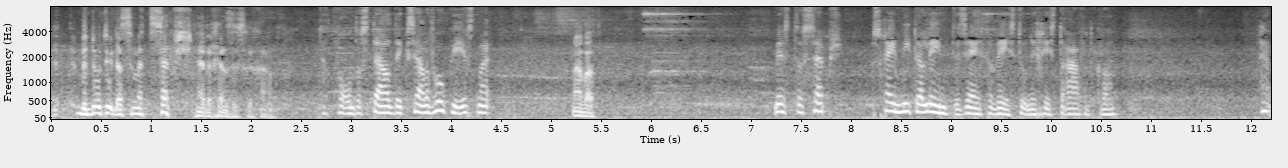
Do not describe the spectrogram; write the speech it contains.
Eh, Bedoelt u dat ze met Sepsch naar de grens is gegaan? Dat veronderstelde ik zelf ook eerst, maar Maar wat? Mr. Sepsch schijnt niet alleen te zijn geweest toen hij gisteravond kwam. Het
